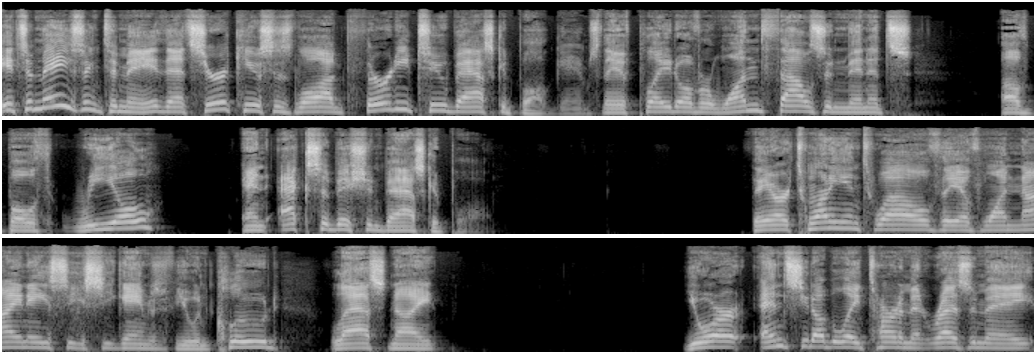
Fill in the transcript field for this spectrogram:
it's amazing to me that Syracuse has logged 32 basketball games. They have played over 1,000 minutes of both real and exhibition basketball. They are 20 and 12. They have won nine ACC games if you include last night. Your NCAA tournament resume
